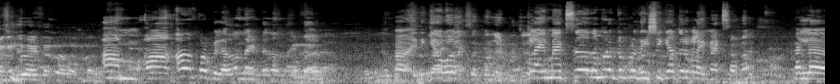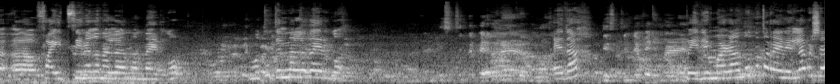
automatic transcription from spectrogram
അനന്തമായിട്ട് ആ കുഴപ്പമില്ല നന്നായിട്ട് നന്നായിട്ട് എനിക്ക് ക്ലൈമാക്സ് നമ്മളൊട്ടും പ്രതീക്ഷിക്കാത്തൊരു ക്ലൈമാക്സ് ആണ്. നല്ല ഫൈറ്റ് സീനൊക്കെ നല്ല നന്നായിരുന്നു. മൊത്തത്തിൽ നല്ലതായിരുന്നു. ഏതാ? പെരുമഴ. എന്നൊന്നും പറയാനില്ല പക്ഷെ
